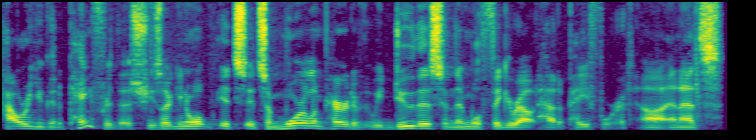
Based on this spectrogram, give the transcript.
how are you going to pay for this, she's like, you know, it's it's a moral imperative that we do this, and then we'll figure out how to pay for it. Uh, and that's.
